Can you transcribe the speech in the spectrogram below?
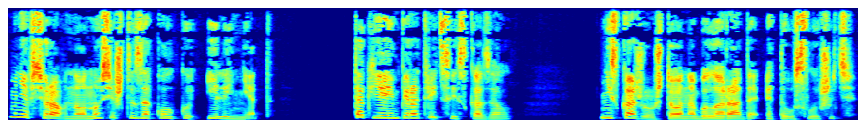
Мне все равно, носишь ты заколку или нет. Так я императрице и сказал. Не скажу, что она была рада это услышать.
